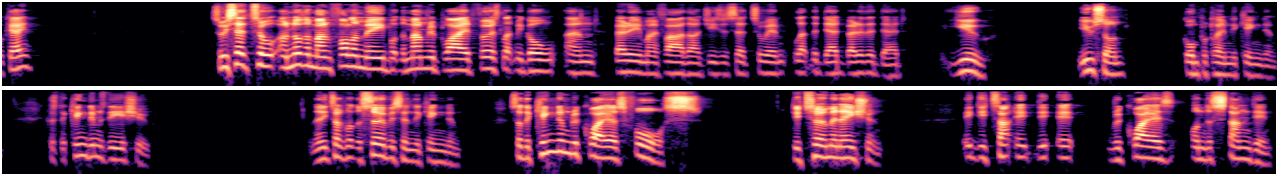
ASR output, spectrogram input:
Okay? So he said to another man, Follow me. But the man replied, First let me go and bury my father. Jesus said to him, Let the dead bury the dead. But you, you son, go and proclaim the kingdom. Because the kingdom's the issue. And then he talks about the service in the kingdom. So the kingdom requires force, determination, it, it, it requires understanding.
